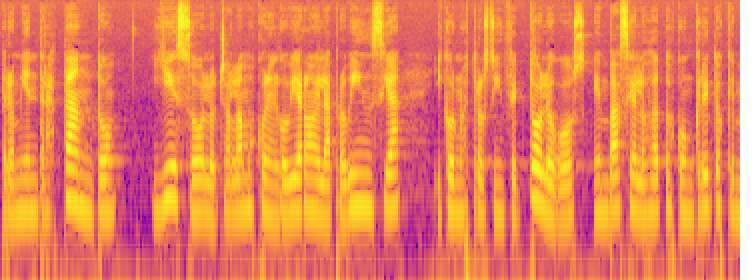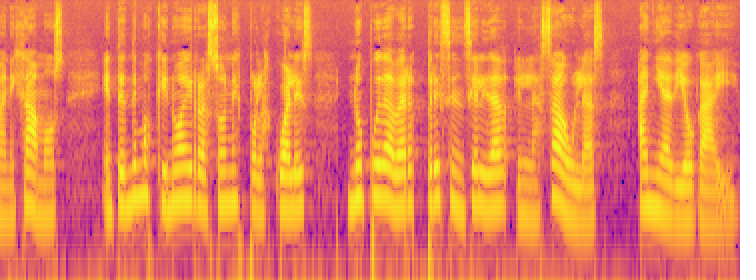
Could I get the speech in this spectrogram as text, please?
Pero mientras tanto, y eso lo charlamos con el gobierno de la provincia y con nuestros infectólogos en base a los datos concretos que manejamos, entendemos que no hay razones por las cuales no pueda haber presencialidad en las aulas, añadió Gay.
